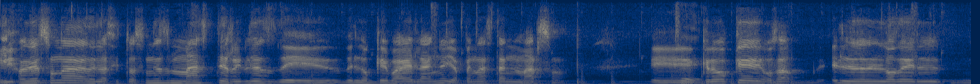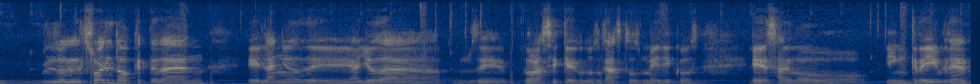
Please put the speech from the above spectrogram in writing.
Híjole, es una de las situaciones más terribles de, de lo que va el año y apenas está en marzo. Eh, Sí. Creo que, o sea, el- lo, del, lo del sueldo que te dan, el año de ayuda, pues, de ahora sí que los gastos médicos es algo increíble,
